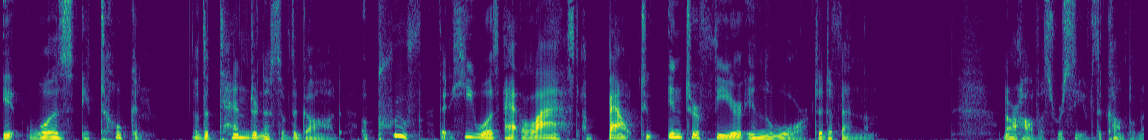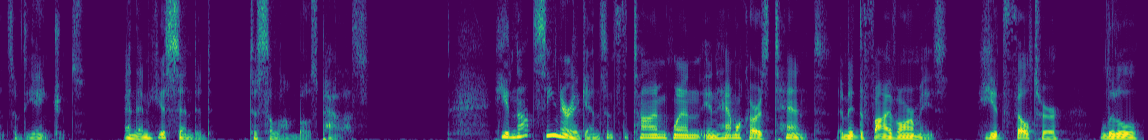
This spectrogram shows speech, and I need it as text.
It was a token of the tenderness of the god, a proof that he was at last about to interfere in the war to defend them. Narr'Havas received the compliments of the ancients, and then he ascended to Salammbô's palace. He had not seen her again since the time when, in Hamilcar's tent, amid the five armies, he had felt her little,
